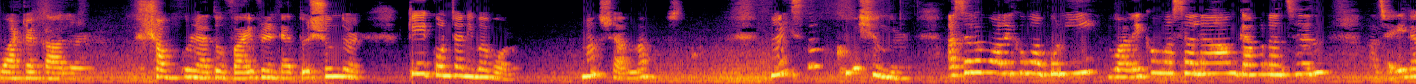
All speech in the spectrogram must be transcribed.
water colour সবগুলো এত ভাইব্রেন্ট এত সুন্দর। কে কোনটা নিবা বলো? মাশাআল্লাহ। খুবই সুন্দর। আসসালামু আলাইকুম আপনি। ওয়ালাইকুম আসসালাম। কেমন আছেন? আচ্ছা এটা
